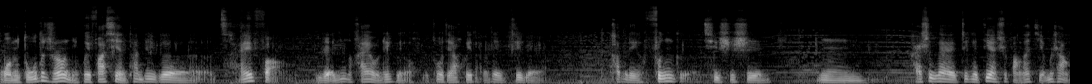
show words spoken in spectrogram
我们读的时候，你会发现他这个采访人，还有这个作家回答的这个他的这个风格，其实是，嗯，还是在这个电视访谈节目上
